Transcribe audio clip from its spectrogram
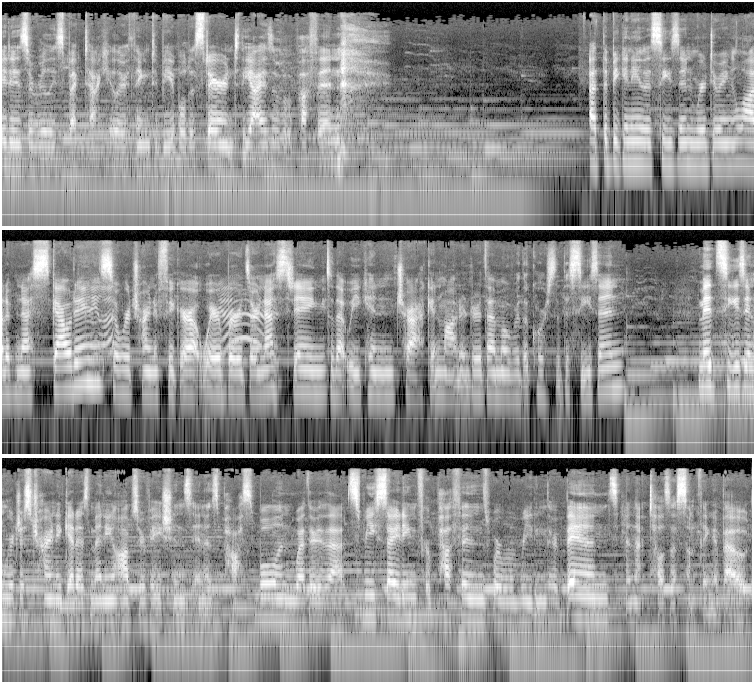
It is a really spectacular thing to be able to stare into the eyes of a puffin. At the beginning of the season, we're doing a lot of nest scouting, so we're trying to figure out where birds are nesting so that we can track and monitor them over the course of the season. Mid-season, we're just trying to get as many observations in as possible, and whether that's resighting for puffins, where we're reading their bands, and that tells us something about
